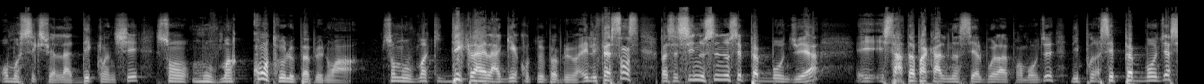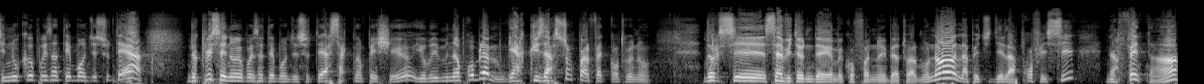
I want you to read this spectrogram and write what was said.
homosexuel là déclenché, son mouvement contre le peuple noir. Son mouvement qui déclare la guerre contre le peuple noir. Et il fait sens, parce que si nous, si nous peuple bon Dieu, hein, et, Satan pas qu'à dans le ciel pour la prendre bon Dieu. C'est peuple bon Dieu, c'est nous qui représentons bon Dieu sur terre. Donc plus c'est nous représentons bon Dieu sur terre, ça qui n'empêche eux, il y a un problème. Il y a accusation peut le faire contre nous. Donc c'est invité nous derrière microphone nous Huberto Almono, on a étudié la prophétie, a fait temps,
